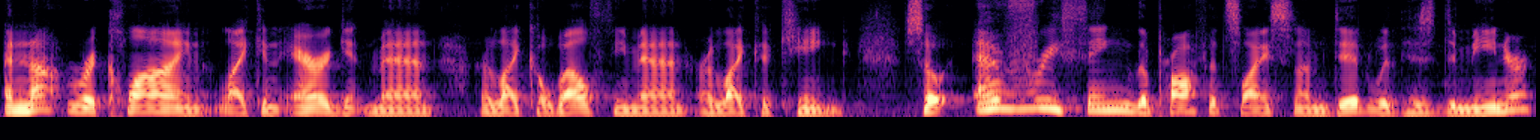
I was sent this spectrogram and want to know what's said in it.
and not recline like an arrogant man or like a wealthy man or like a king. So everything the Prophet ﷺ did with his demeanor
